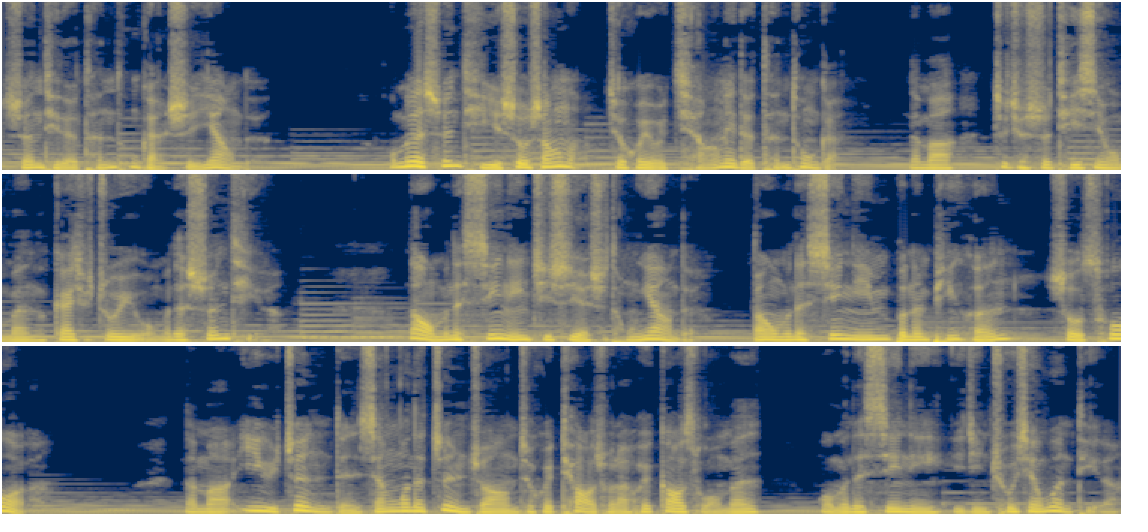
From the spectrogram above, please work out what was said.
身体的疼痛感是一样的。我们的身体受伤了，就会有强烈的疼痛感。那么，这就是提醒我们该去注意我们的身体了。那我们的心灵其实也是同样的。当我们的心灵不能平衡、受挫了，那么抑郁症等相关的症状就会跳出来，会告诉我们，我们的心灵已经出现问题了，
